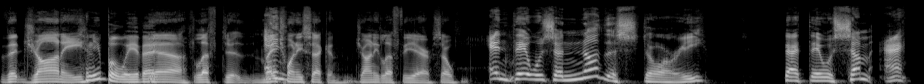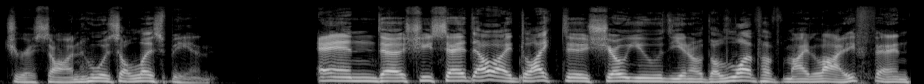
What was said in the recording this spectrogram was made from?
that Johnny. Can you believe it? Yeah, left uh, May And- 22nd. Johnny left the air. So And there was another story that there was some actress on who was a lesbian. And uh, she said, "Oh, I'd like to show you, you know, the love of my life." And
